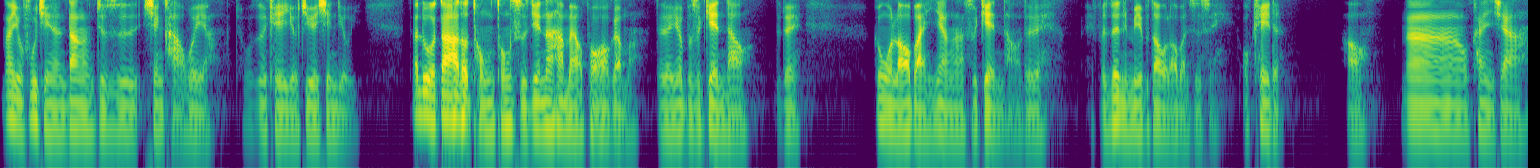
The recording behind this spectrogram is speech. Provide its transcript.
那有付钱的当然就是先卡位啊。或者可以有机会先留意。那如果大家都同同时间，那他买我报告干嘛？对不对？又不是 g a n，对不对？跟我老板一样啊，是 g a n，对不对？反正你们也不知道我老板是谁，OK 的。好，那我看一下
